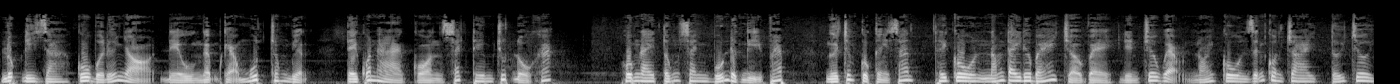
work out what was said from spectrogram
Lúc đi ra, cô và đứa nhỏ đều ngậm kẹo mút trong miệng. Tề quân hà còn xách thêm chút đồ khác. Hôm nay Tống xanh vốn được nghỉ phép, Người trong cục cảnh sát thấy cô nắm tay đứa bé trở về liền trêu ghẹo nói cô dẫn con trai tới chơi,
